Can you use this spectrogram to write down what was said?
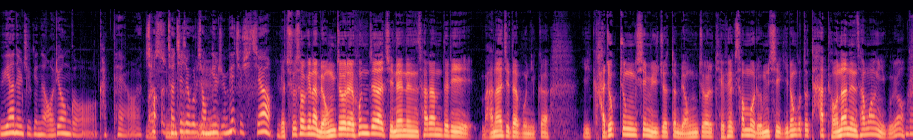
위안을 주기는 어려운 것 같아요. 저, 전체적으로 정리를 예. 좀 해주시죠. 그러니까 추석이나 명절에 혼자 지내는 사람들이 많아지다 보니까 이 가족 중심 위주였던 명절 계획, 선물, 음식 이런 것도 다 변하는 상황이고요. 네.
